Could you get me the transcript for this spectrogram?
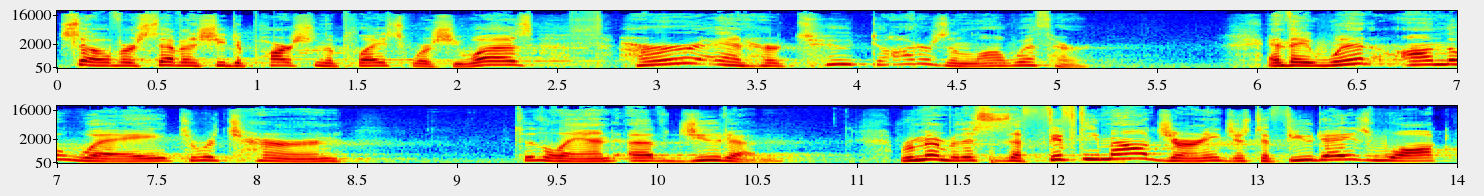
So, verse 7 she departs from the place where she was, her and her two daughters in law with her. And they went on the way to return to the land of Judah. Remember, this is a 50 mile journey, just a few days' walk.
